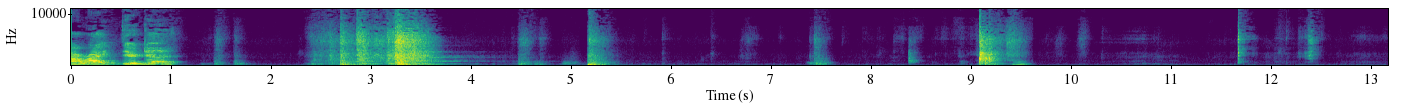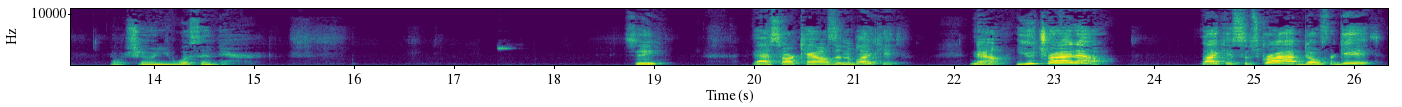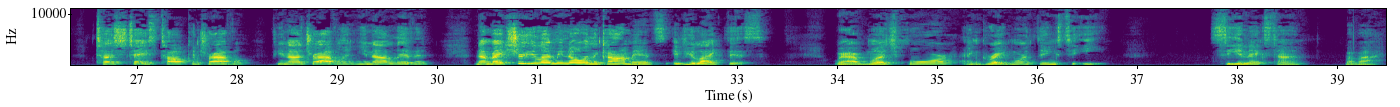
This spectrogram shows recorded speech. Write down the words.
All right, they're done. I'm showing you what's in there. See? That's our cows in the blanket. Now, you try it out. Like and subscribe. Don't forget. Touch, taste, talk, and travel. You're not traveling, you're not living. Now, make sure you let me know in the comments if you like this. We have much more and great more things to eat. See you next time. Bye bye.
